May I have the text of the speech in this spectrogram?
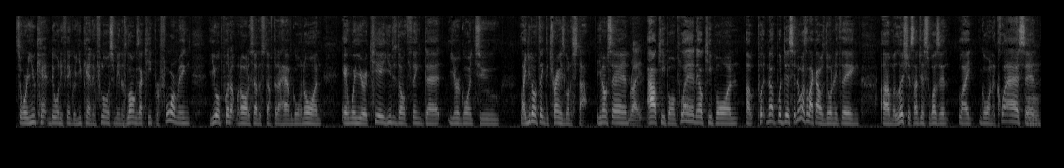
So where you can't do anything or you can't influence me, and as long as I keep performing, you'll put up with all this other stuff that I have going on. And when you're a kid, you just don't think that you're going to, like, you don't think the train's going to stop. You know what I'm saying? Right. I'll keep on playing. They'll keep on uh, putting up with this. And it wasn't like I was doing anything uh, malicious. I just wasn't like going to class and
